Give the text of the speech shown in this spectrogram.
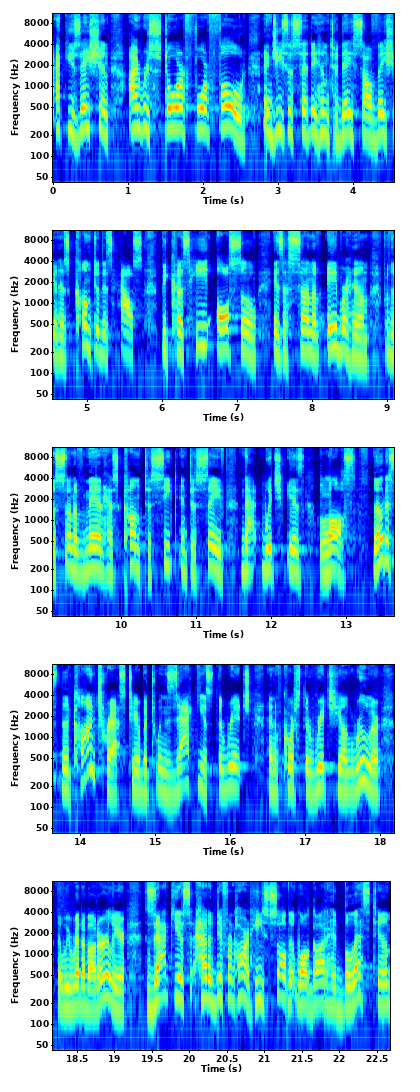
accusation, I restore fourfold. And Jesus said to him, Today salvation has come to this house, because he also is a son of Abraham, for the Son of Man has come to seek and to save that which is lost. Notice the contrast here between Zacchaeus the rich and, of course, the rich young ruler that we read about earlier. Zacchaeus had a different heart. He saw that while God had blessed him,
